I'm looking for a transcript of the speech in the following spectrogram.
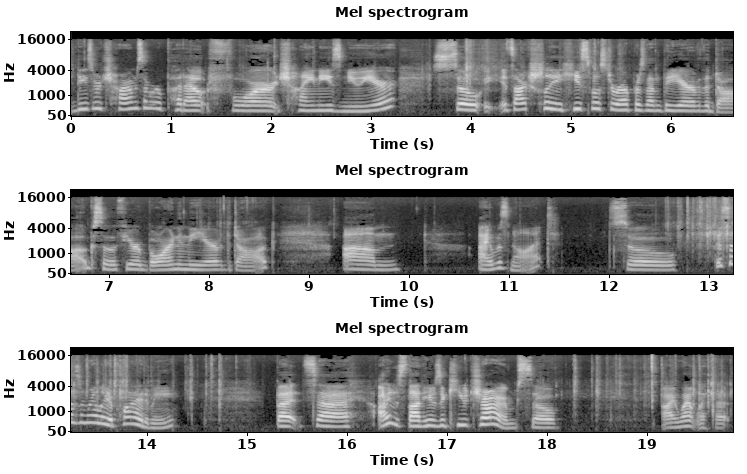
These are charms that were put out for Chinese New Year. So it's actually, he's supposed to represent the year of the dog. So if you were born in the year of the dog. Um, I was not. So this doesn't really apply to me. But uh, I just thought he was a cute charm. So I went with it.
